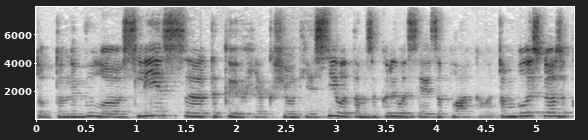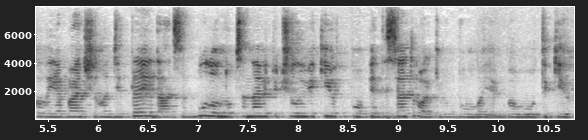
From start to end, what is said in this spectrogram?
Тобто не було сліз е, таких, як що от я сіла, там закрилася і заплакала. Там були сльози, коли я бачила дітей. Да, це було. Ну це навіть у чоловіків по 50 років було, якби у таких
